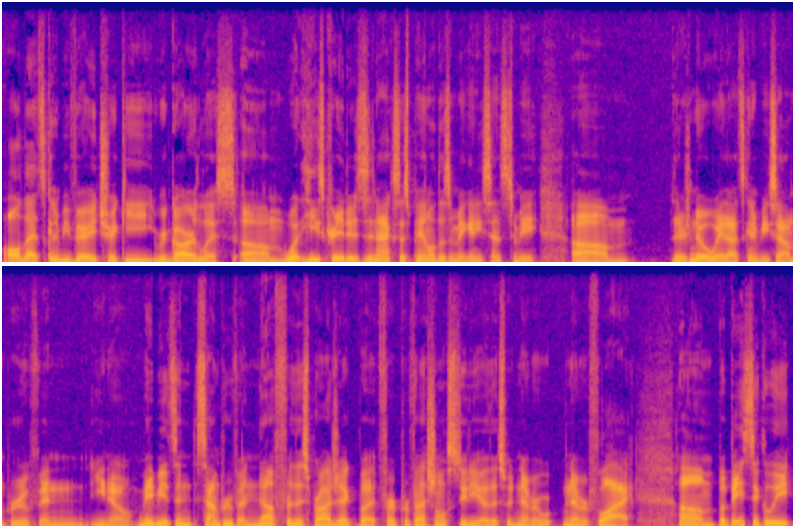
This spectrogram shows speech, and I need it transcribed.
All that's going to be very tricky regardless. Um, what he's created as an access panel doesn't make any sense to me. Um, there's no way that's going to be soundproof and you know maybe it's soundproof enough for this project but for a professional studio this would never never fly um, but basically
